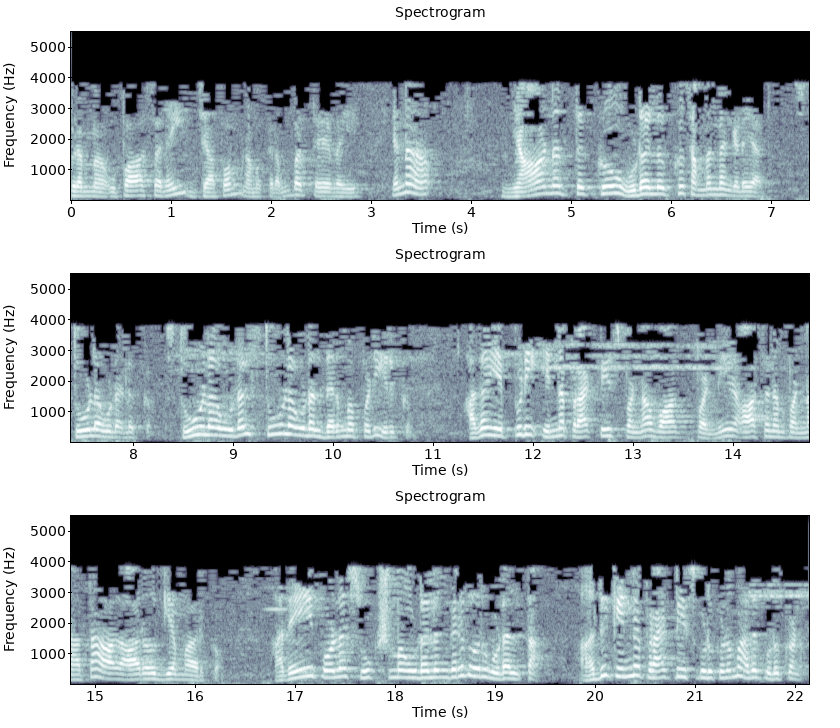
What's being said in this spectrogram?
பிரம்ம உபாசனை ஜபம் நமக்கு ரொம்ப தேவை. ஏன்னா ஞானத்துக்கும் உடலுக்கும் சம்பந்தம் கிடையாது. ஸ்தூல உடலுக்கும் ஸ்தூல உடல் ஸ்தூல உடல் தர்மப்படி இருக்கும். அதை எப்படி என்ன பிராக்டிஸ் பண்ணா வாக் பண்ணி ஆசனம் பண்ணா தான் அது ஆரோக்கியமா இருக்கும். அதே போல சூக்ம உடலுங்கிறது ஒரு உடல் தான் அதுக்கு என்ன பிராக்டிஸ் கொடுக்கணுமோ அதை கொடுக்கணும்.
